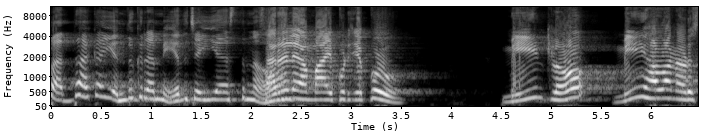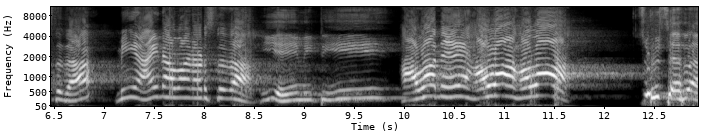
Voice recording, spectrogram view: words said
పద్దాక ఎందుకురా మీద చెయ్యేస్తున్నావు సరేలే అమ్మా ఇప్పుడు చెప్పు. మీ ఇంట్లో మీ హవా నడుస్తుందా? మీ ఆయన హవా నడుస్తుందా? ఏమిటి? హవానే హవా హవా. చూసావా?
